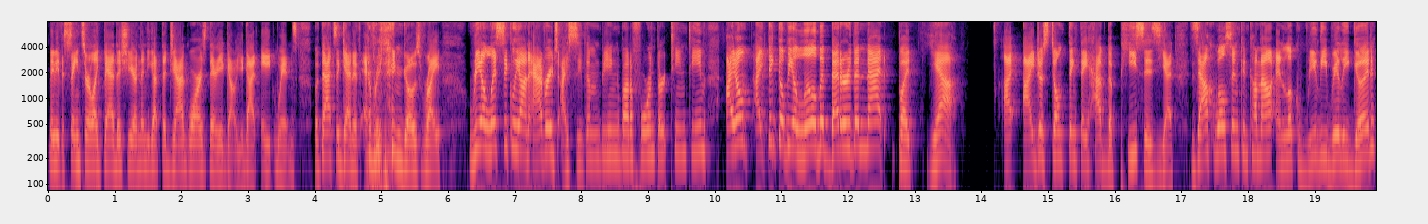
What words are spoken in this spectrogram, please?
Maybe the Saints are like bad this year, and then you got the Jaguars. There you go. You got eight wins. But that's again if everything goes right. Realistically, on average, I see them being about a four and thirteen team. I don't. I think they'll be a little bit better than that, but yeah, I, I just don't think they have the pieces yet. Zach Wilson can come out and look really, really good,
